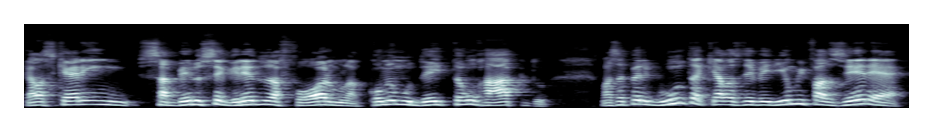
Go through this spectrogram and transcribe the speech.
Elas querem saber o segredo da fórmula, como eu mudei tão rápido. Mas a pergunta que elas deveriam me fazer é:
